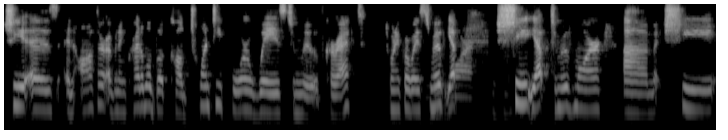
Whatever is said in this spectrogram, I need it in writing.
She is an author of an incredible book called 24 Ways to Move, correct? 24 ways to move. Yep. more. She, yep, to move more. Um, she,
